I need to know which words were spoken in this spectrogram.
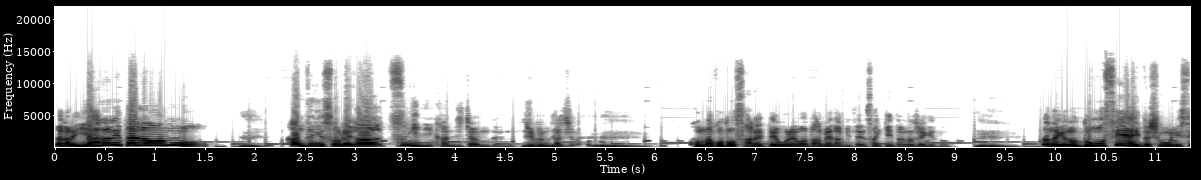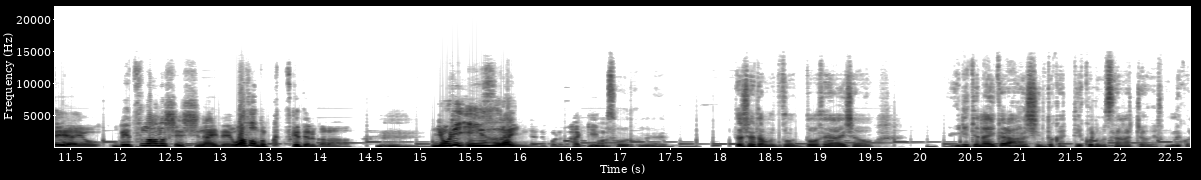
だからやられた側もうん。うん。完全にそれが罪に感じちゃうんだよね、自分たちのこと。うん。こんなことをされて俺はダメだみたいな、さっき言った話だけど。うん。なんだけど、同性愛と小児性愛を別の話にしないで、わざとくっつけてるから、うん。より言いづらいんだよね、これ、はっきり。まあそうですね。私は多分ど同性愛者を入れてないから安心とかっていうことにもつながっちゃうわけですもんね、こ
